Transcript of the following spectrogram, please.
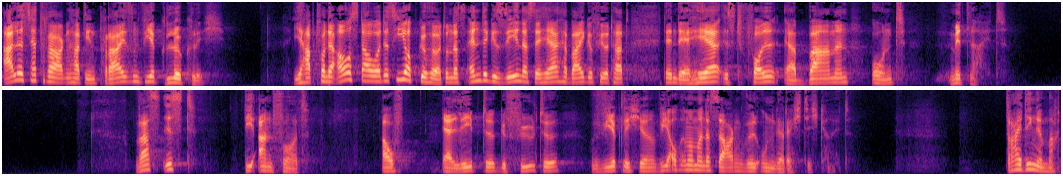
alles ertragen hat, den preisen wir glücklich. Ihr habt von der Ausdauer des Hiob gehört und das Ende gesehen, das der Herr herbeigeführt hat, denn der Herr ist voll Erbarmen und Mitleid. Was ist die Antwort auf erlebte, gefühlte wirkliche, wie auch immer man das sagen will, Ungerechtigkeit. Drei Dinge macht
